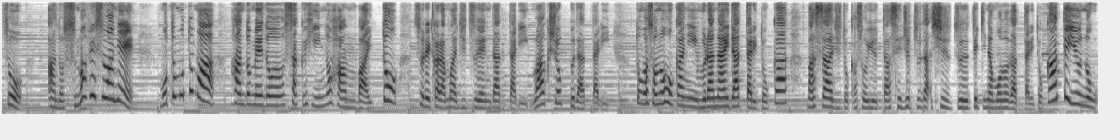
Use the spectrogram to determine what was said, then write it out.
そう。あのスマフェスはねもともとはハンドメイド作品の販売とそれからまあ実演だったりワークショップだったりとはその他に占いだったりとかマッサージとかそういった施術だ手術的なものだったりとかっていうの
